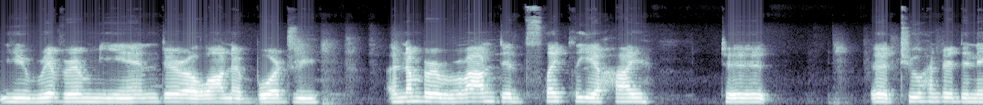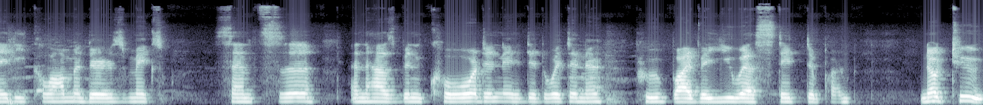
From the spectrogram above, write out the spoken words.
river meander along a boundary. A number rounded slightly high to uh, 280 kilometers makes sense uh, and has been coordinated with and approved by the U.S. State Department. Note 2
